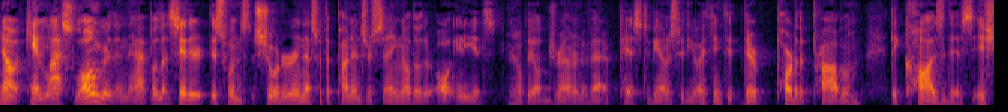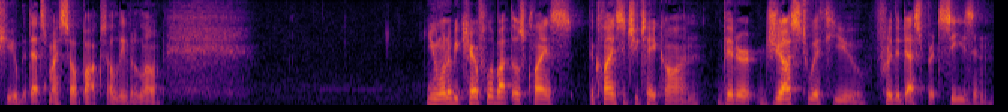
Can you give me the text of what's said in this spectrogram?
Now, it can last longer than that, but let's say this one's shorter, and that's what the pundits are saying, although they're all idiots. I hope they all drown in Nevada piss, to be honest with you. I think that they're part of the problem. They cause this issue, but that's my soapbox. I'll leave it alone. You want to be careful about those clients, the clients that you take on that are just with you for the desperate season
